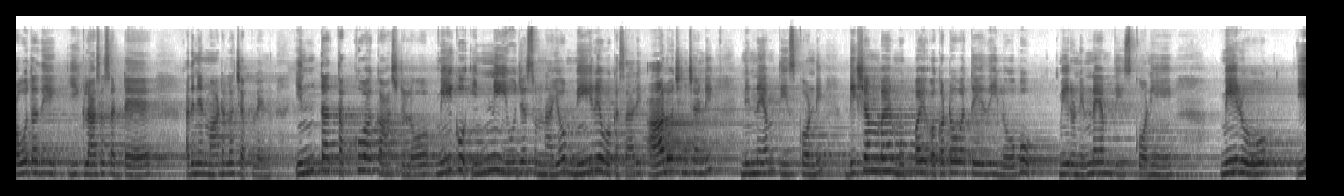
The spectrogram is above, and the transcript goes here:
అవుతుంది ఈ క్లాసెస్ అంటే అది నేను మాటల్లో చెప్పలేను. ఇంత తక్కువ కాస్ట్లో మీకు ఇన్ని యూజెస్ ఉన్నాయో మీరే ఒకసారి ఆలోచించండి నిర్ణయం తీసుకోండి. డిసెంబర్ ముప్పై ఒకటవ తేదీలోపు మీరు నిర్ణయం తీసుకొని మీరు ఈ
